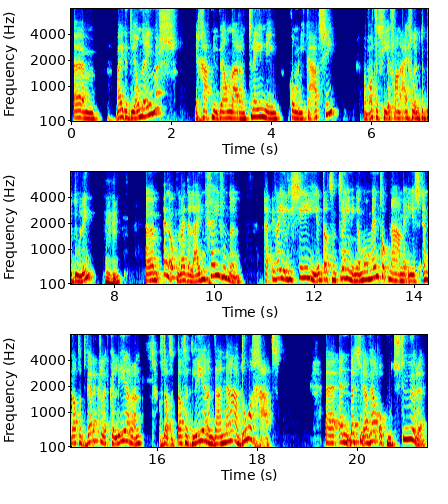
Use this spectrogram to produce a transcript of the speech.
Ehm, bij de deelnemers. Je gaat nu wel naar een training communicatie. Maar wat is hiervan eigenlijk de bedoeling? Mhm. En ook bij de leidinggevenden. Eh, realiseer je dat een training een momentopname is en dat het werkelijke leren, of dat het, dat het leren daarna doorgaat. Uh, en dat je daar wel op moet sturen.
